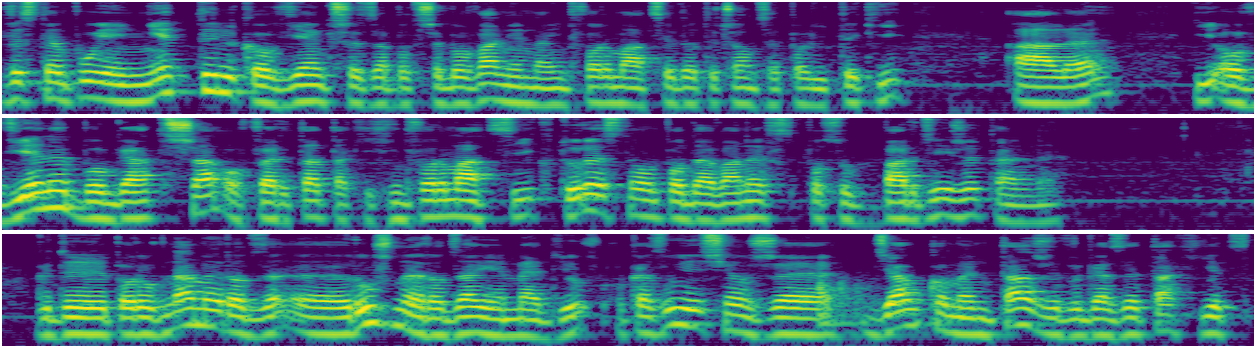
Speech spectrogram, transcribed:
występuje nie tylko większe zapotrzebowanie na informacje dotyczące polityki, ale i o wiele bogatsza oferta takich informacji, które są podawane w sposób bardziej rzetelny. Gdy porównamy rodza e, różne rodzaje mediów, okazuje się, że dział komentarzy w gazetach jest,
